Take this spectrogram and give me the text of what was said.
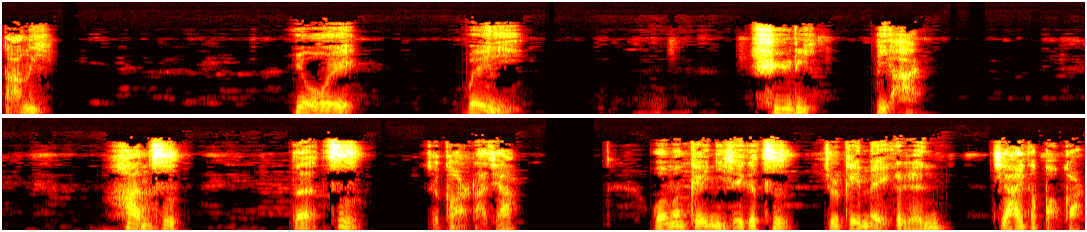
挡雨，又会为你趋利避害。汉字的字就告诉大家，我们给你这个字，就是给每个人加一个宝盖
